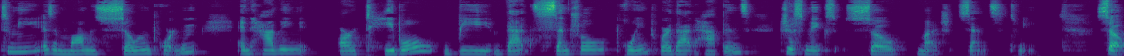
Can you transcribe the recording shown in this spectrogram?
to me as a mom is so important. And having our table be that central point where that happens just makes so much sense to me. So,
